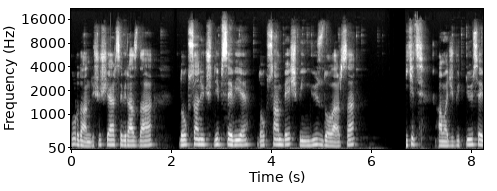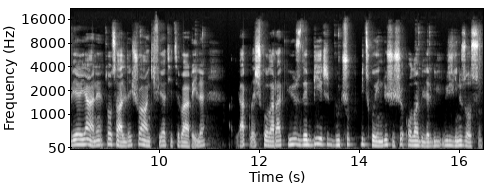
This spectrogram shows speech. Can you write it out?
Buradan düşüş yerse biraz daha 93 dip seviye 95.100 dolarsa ikit amacı güttüğü seviye yani totalde şu anki fiyat itibariyle yaklaşık olarak %1.5 Bitcoin düşüşü olabilir. Bil- Bilginiz olsun.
